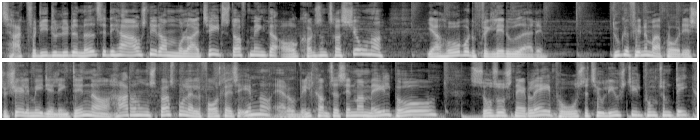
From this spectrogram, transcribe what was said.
Tak fordi du lyttede med til det her afsnit om molaritet, stofmængder og koncentrationer. Jeg håber, du fik lidt ud af det. Du kan finde mig på det sociale medie LinkedIn, og har du nogle spørgsmål eller forslag til emner, er du velkommen til at sende mig en mail på sososnabelag.positivlivsstil.dk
